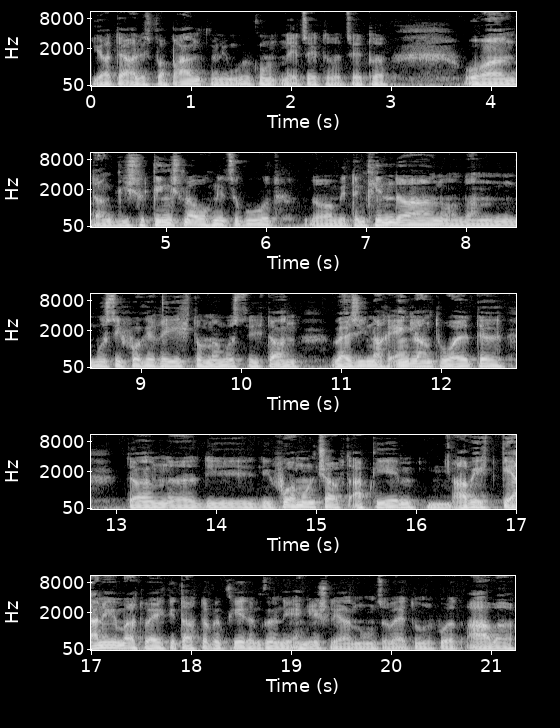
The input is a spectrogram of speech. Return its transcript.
Die hatte alles verbrannt, meine Urkunden etc. etc. Und dann ging es mir auch nicht so gut so mit den Kindern und dann musste ich vor Gericht und dann musste ich dann, weil sie nach England wollte, dann äh, die, die Vormundschaft abgeben. Habe ich gerne gemacht, weil ich gedacht habe, okay, dann können die Englisch lernen und so weiter und so fort. Aber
